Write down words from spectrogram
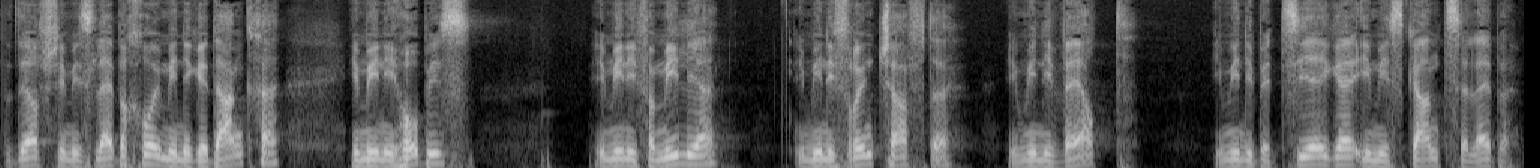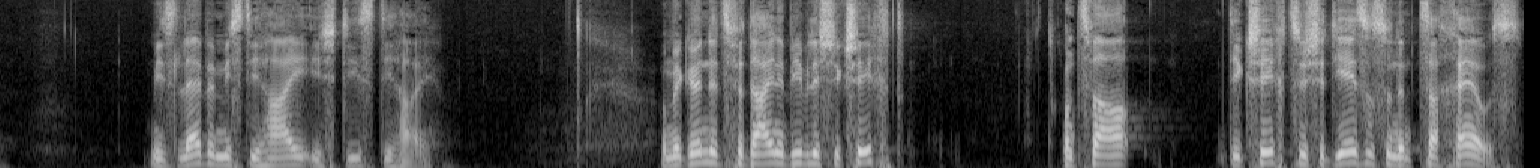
du darfst in mein Leben kommen, in meine Gedanken, in meine Hobbys, in meine Familie, in meine Freundschaften, in meine Werte, in meine Beziehungen, in mein ganzes Leben. Mein Leben, mein Zuhause ist dein Zuhause. Und wir gehen jetzt für deine biblische Geschichte. Und zwar die Geschichte zwischen Jesus und dem Zachäus.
